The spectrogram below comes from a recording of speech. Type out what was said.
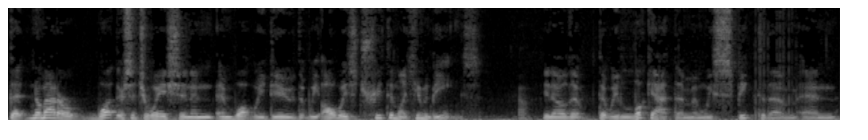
that no matter what their situation and, and what we do that we always treat them like human beings. You know that that we look at them and we speak to them and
